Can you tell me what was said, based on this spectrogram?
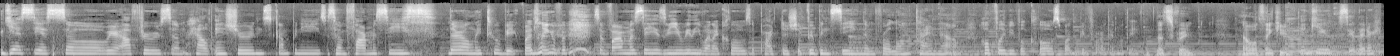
Yes, yes. So we're after some health insurance companies, some pharmacies. They're only too big, but like some pharmacies, we really want to close a partnership. We've been seeing them for a long time now. Hopefully, we will close one before demo day. That's great. Uh, well, thank you. Thank you. See you later.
